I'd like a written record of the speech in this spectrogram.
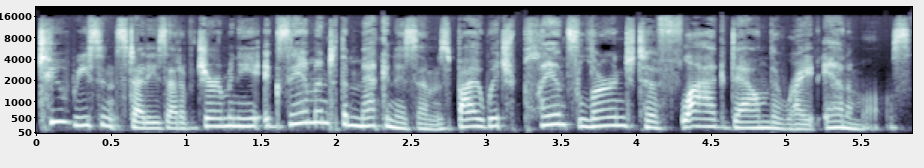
Two recent studies out of Germany examined the mechanisms by which plants learned to flag down the right animals.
